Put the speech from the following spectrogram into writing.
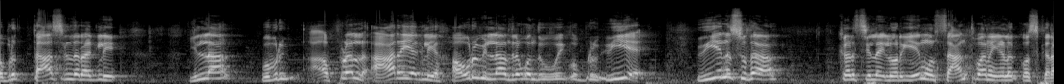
ಒಬ್ಬರು ತಹಸೀಲ್ದಾರ್ ಆಗಲಿ, ಇಲ್ಲ ಒಬ್ಬರು ಅಫ್ರಲ್ ಆರ್ ಐ ಆಗಲಿ, ಅವರು ಇಲ್ಲ ಅಂದರೆ ಒಂದು ಒಬ್ಬರು ವಿ ಎ ಎನ ಸುಧಾ ಕಳಿಸಿಲ್ಲ ಇಲ್ಲಿವರೆಗೆ ಏನು ಒಂದು ಸಾಂತ್ವನ ಹೇಳೋಕ್ಕೋಸ್ಕರ.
